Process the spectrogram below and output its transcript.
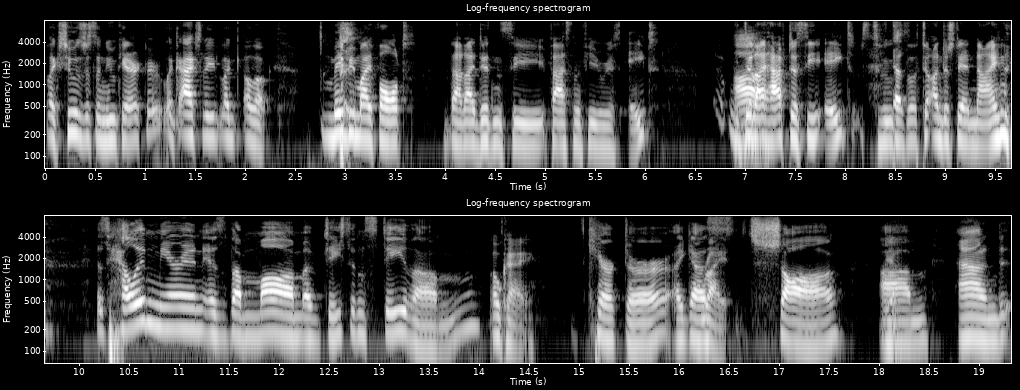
like she was just a new character? Like actually, like oh look, maybe my fault that I didn't see Fast and Furious eight. Did I have to see eight to Ah. Yes. to understand nine? Is Helen Mirren is the mom of Jason Statham? Okay, character, I guess Right. Shaw, Yeah. um, and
